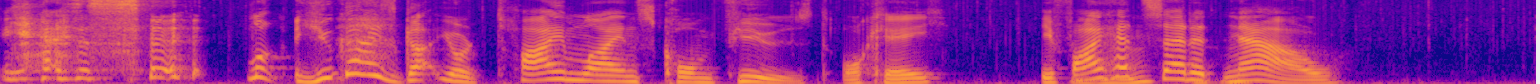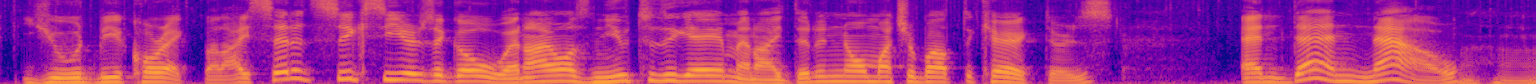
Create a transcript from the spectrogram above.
yes. Look, you guys got your timelines confused, okay? If I Mm-hmm. had said it now, you would be correct. But I said it six years ago when I was new to the game and I didn't know much about the characters. And then now, Mm-hmm.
